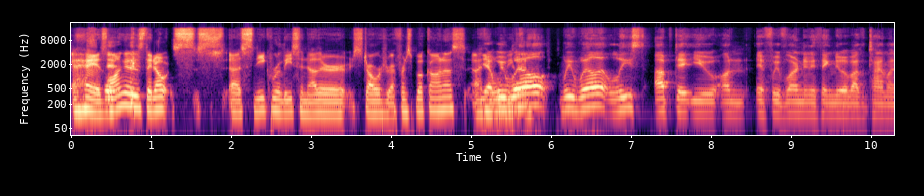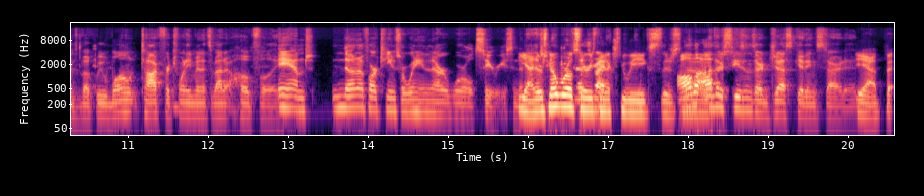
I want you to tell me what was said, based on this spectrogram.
Hey, as long as they don't s- s- uh, sneak release another Star Wars reference book on us, I yeah, think we we'll good. will. We will at least update you on if we've learned anything new about the timelines book. We won't talk for twenty minutes about it. Hopefully, and none of our teams are winning in our World Series. in the Yeah, there's no. World That's Series in right. the next two weeks. There's all the other seasons are just getting started. Yeah, but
